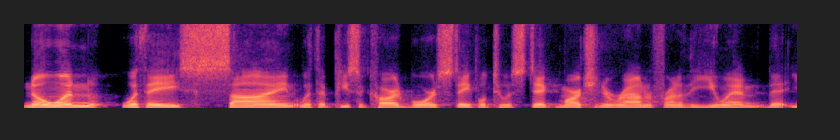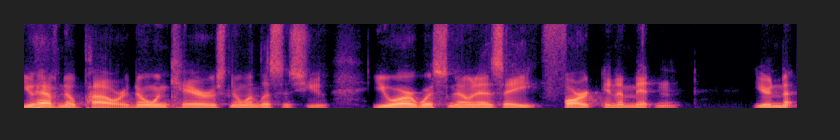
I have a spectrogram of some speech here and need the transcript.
No one with a sign, with a piece of cardboard stapled to a stick, marching around in front of the UN, that you have no power. No one cares. No one listens to you. You are what's known as a fart in a mitten you're not,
